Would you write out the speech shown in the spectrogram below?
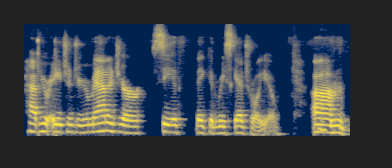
have your agent or your manager see if they could reschedule you. Um,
